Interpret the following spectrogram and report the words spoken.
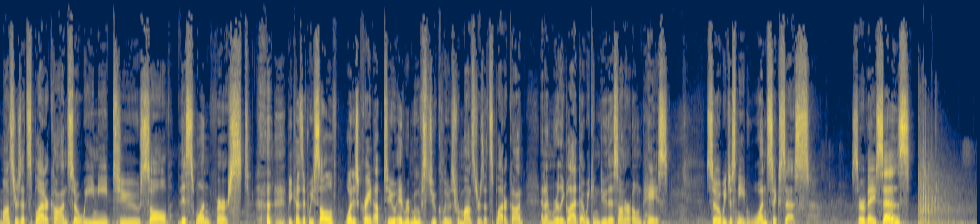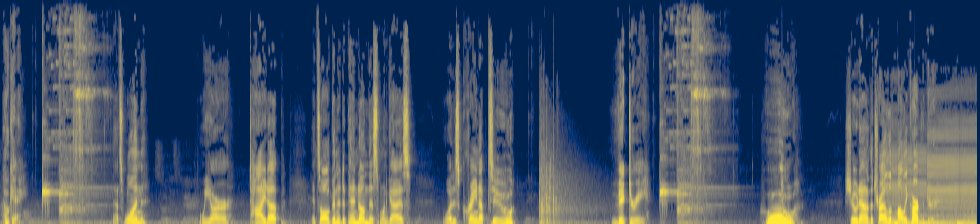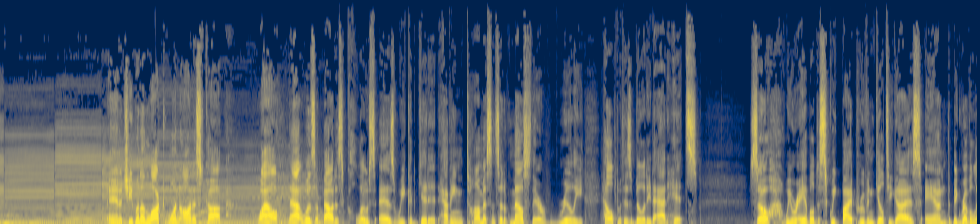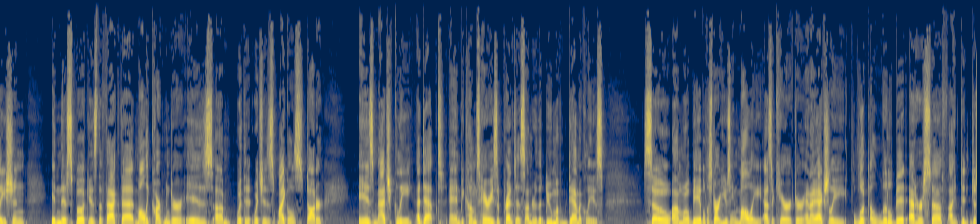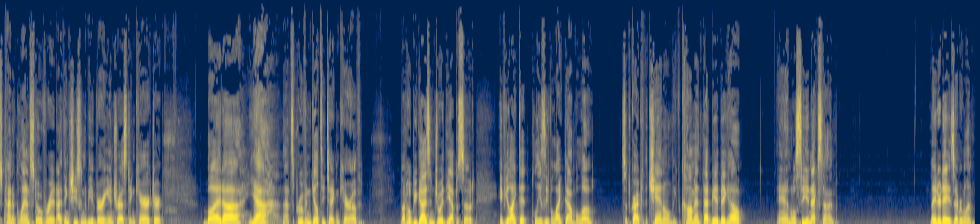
Monsters at SplatterCon, so we need to solve this one first. because if we solve what is Crane up to, it removes two clues from Monsters at SplatterCon, and I'm really glad that we can do this on our own pace. So we just need one success. Survey says... Okay. That's one. We are tied up. It's all going to depend on this one, guys. What is Crane up to? victory. Whoo! Showdown at the trial of Molly Carpenter. And achievement unlocked one honest cop. Wow, that was about as close as we could get it. Having Thomas instead of Mouse there really helped with his ability to add hits. So, we were able to squeak by proven guilty, guys, and the big revelation in this book is the fact that Molly Carpenter is, um, with it, which is Michael's daughter, is magically adept and becomes Harry's apprentice under the doom of Damocles. So um, we'll be able to start using Molly as a character. And I actually looked a little bit at her stuff. I didn't just kind of glanced over it. I think she's going to be a very interesting character. But uh, yeah, that's proven guilty taken care of. But hope you guys enjoyed the episode. If you liked it, please leave a like down below. Subscribe to the channel, leave a comment, that'd be a big help. And we'll see you next time. Later days, everyone.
